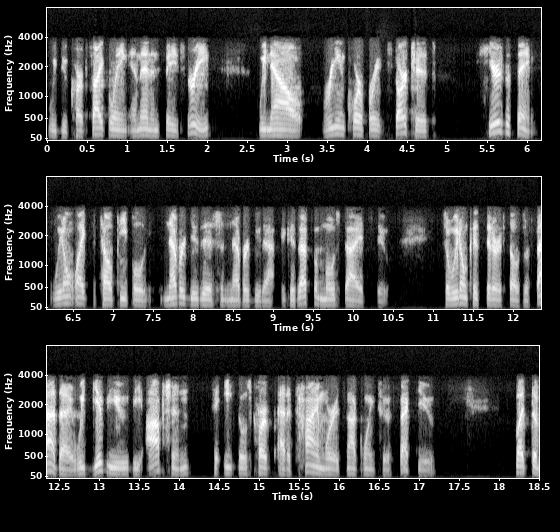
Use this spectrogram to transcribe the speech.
We do carb cycling, and then in phase three, we now reincorporate starches here's the thing we don't like to tell people never do this and never do that because that's what most diets do. So we don't consider ourselves a fad diet. We give you the option to eat those carbs at a time where it's not going to affect you. But the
